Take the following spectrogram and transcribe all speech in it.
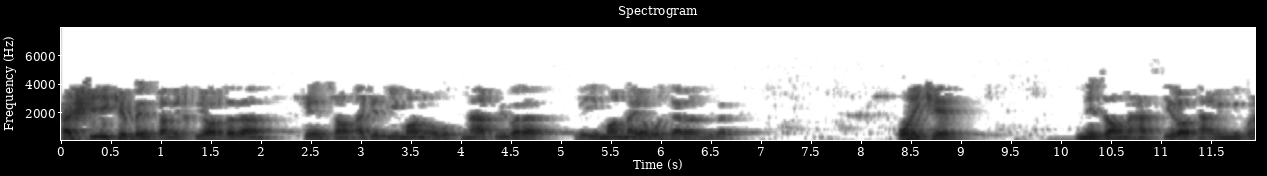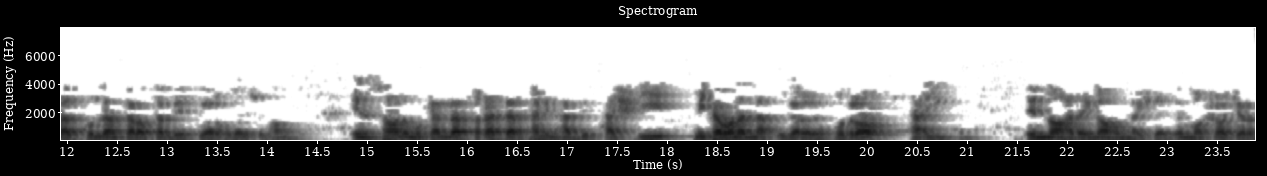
تشریعی که به انسان اختیار دادن که انسان اگر ایمان آورد نفع می‌برد و ایمان نیاورد ضرر می‌برد. اونی که نظام هستی را تأمین می‌کند کلا سراسر به اختیار خدای سبحانه. انسان مکلف فقط در همین حد تشریع می‌تواند نفع ضرر خود را تعیین کند. انا هدیناهم نجدین اما شاکرا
